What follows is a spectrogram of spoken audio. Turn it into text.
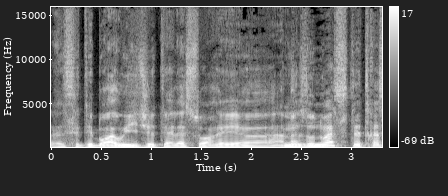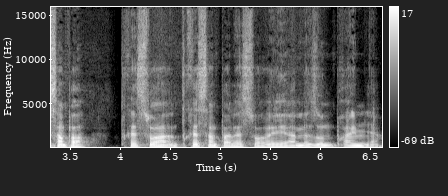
Euh, c'était bon. Ah oui, j'étais à la soirée euh, Amazon. Ouais, c'était très sympa. Très, très sympa la soirée Amazon Prime.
